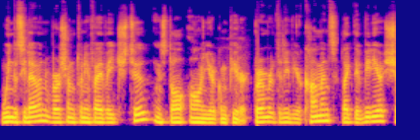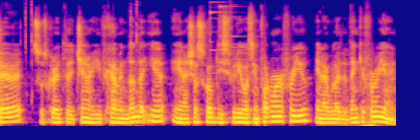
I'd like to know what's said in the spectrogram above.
Windows 11 version 25H2 installed on your computer. Remember to leave your comments, like the video, share it, subscribe to the channel if you haven't done that yet, and I just hope this video was informative for you, and I would like to thank you for viewing.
